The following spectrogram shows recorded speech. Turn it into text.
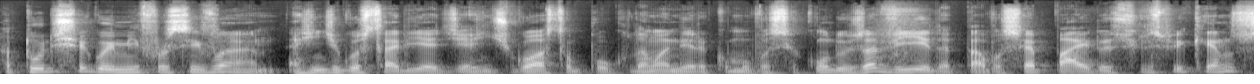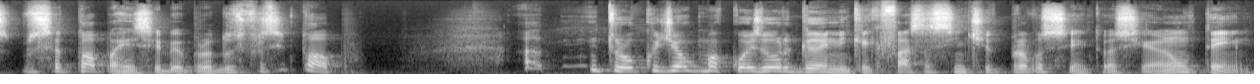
a Turi chegou em mim e falou assim: Ivan, a gente gostaria de, a gente gosta um pouco da maneira como você conduz a vida, tá? Você é pai, dois filhos pequenos, você topa receber produtos? Eu falei assim: topo. Ah, em troco de alguma coisa orgânica que faça sentido para você. Então, assim, eu não tenho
